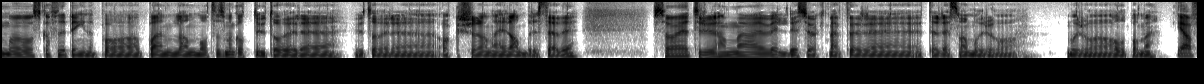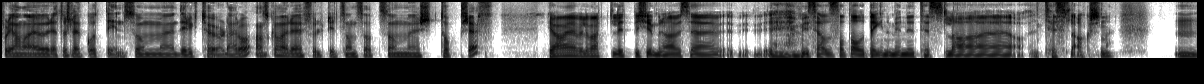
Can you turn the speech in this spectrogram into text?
må jo skaffe de pengene på, på en eller annen måte som har gått utover, eh, utover eh, aksjer han eier andre steder. Så jeg tror han er veldig søkende etter, eh, etter det som er moro, moro å holde på med. Ja, fordi han har jo rett og slett gått inn som direktør der òg. Han skal være fulltidsansatt som toppsjef. Ja, jeg ville vært litt bekymra hvis, hvis jeg hadde satt alle pengene mine i Tesla- Tesla-aksjene. Mm.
